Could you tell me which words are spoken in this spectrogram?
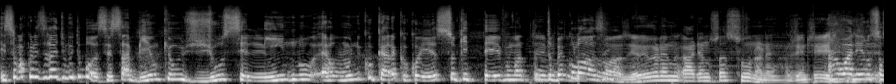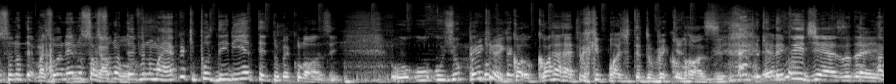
isso é uma curiosidade muito boa. Vocês sabiam que o Juscelino é o único cara que eu conheço que teve uma Teve tuberculose? Eu e o Ariano- Suassuna, né? A gente. Ah, o Ariano Suassuna teve. Mas o Ariano Suassuna teve numa época que poderia ter tuberculose. O, o, o Ju Por Qual, qual é a época que pode ter tuberculose? eu não entendi essa daí. Ah,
